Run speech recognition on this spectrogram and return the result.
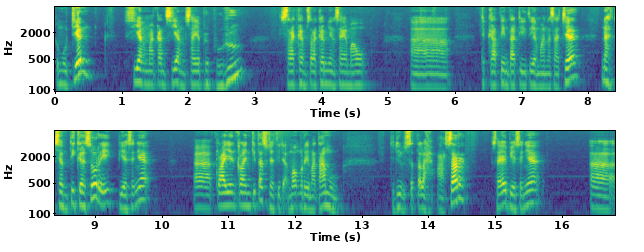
Kemudian siang makan siang saya berburu seragam-seragam yang saya mau uh, dekatin tadi itu yang mana saja. Nah jam 3 sore biasanya uh, klien-klien kita sudah tidak mau menerima tamu. Jadi setelah asar saya biasanya uh,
